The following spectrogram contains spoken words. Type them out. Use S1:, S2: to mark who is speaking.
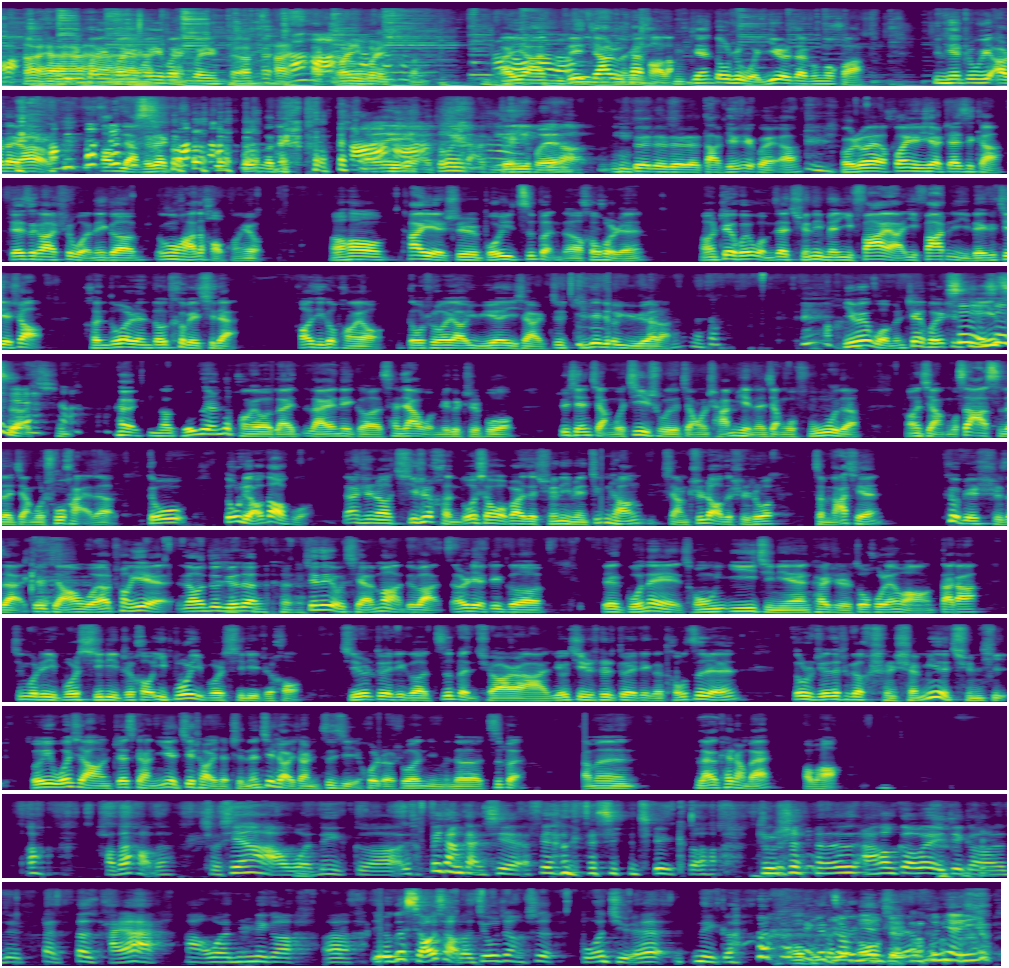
S1: 啊，欢迎欢迎欢迎欢迎欢迎欢迎！
S2: 好好，
S3: 欢迎欢迎。
S1: 哎呀，你这加入太好了！今天都是我一个人在温哥华，今天终于二对二了，他们两个在跟 我那个。
S2: 哎
S3: 呀，终于打平了一回啊！
S1: 对对对对，打平一回啊！我说欢迎一下 Jessica，Jessica 是我那个温哥华的好朋友，然后他也是博裕资本的合伙人。然后这回我们在群里面一发呀，一发你的一个介绍，很多人都特别期待，好几个朋友都说要预约一下，就直接就预约了。因为我们这回是第一次 请请到投资人的朋友来来那个参加我们这个直播。之前讲过技术的，讲过产品的，讲过服务的，然后讲过 SaaS 的，讲过出海的，都都聊到过。但是呢，其实很多小伙伴在群里面经常想知道的是说怎么拿钱，特别实在，就讲我要创业，然后就觉得 现在有钱嘛，对吧？而且这个这国内从一几年开始做互联网，大家经过这一波洗礼之后，一波一波洗礼之后，其实对这个资本圈啊，尤其是对这个投资人。都是觉得是个很神秘的群体，所以我想 Jessica 你也介绍一下，简单介绍一下你自己，或者说你们的资本，咱们来个开场白，好不好？
S2: 啊。好的，好的。首先啊，我那个非常感谢，非常感谢这个主持人，然后各位这个这 的的抬爱啊，我那个呃有个小小的纠正是伯爵那个 那个字念爵不念音，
